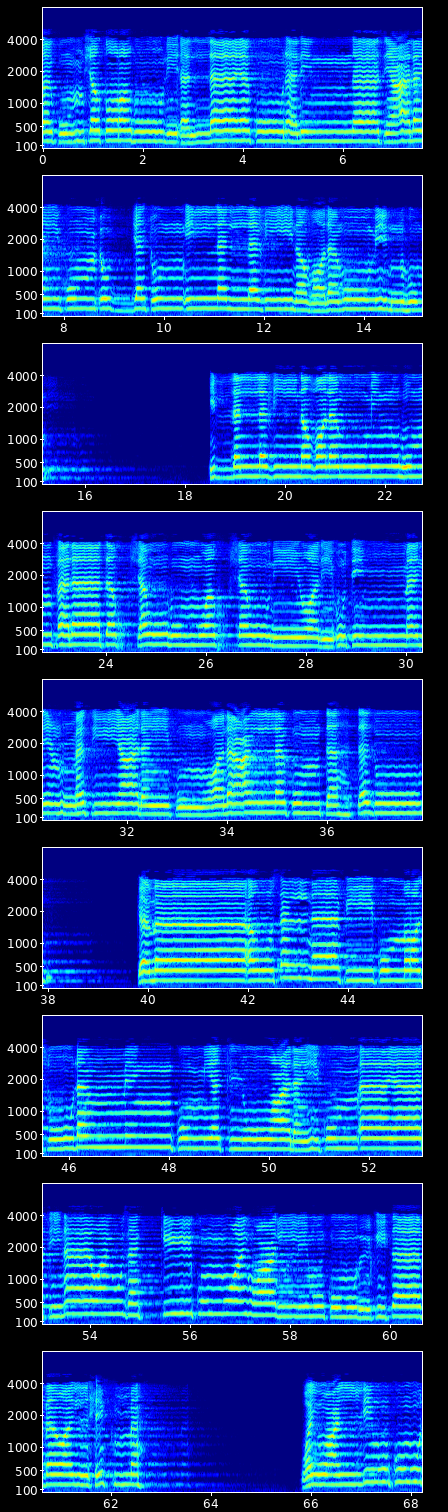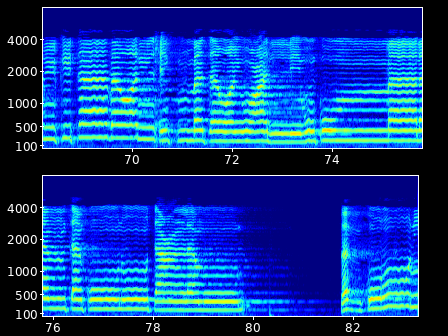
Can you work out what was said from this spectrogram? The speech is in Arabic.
وجوهكم شطره لئلا يكون للناس عليكم حجة إلا الذين ظلموا منهم إلا الذين ظلموا منهم فلا تخشوهم واخشوا واخشوني ولأتم نعمتي عليكم ولعلكم تهتدون كما أرسلنا فيكم رسولا منكم يتلو عليكم آياتنا الكتاب والحكمة ويعلمكم الكتاب والحكمة ويعلمكم ما لم تكونوا تعلمون فاذكروني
